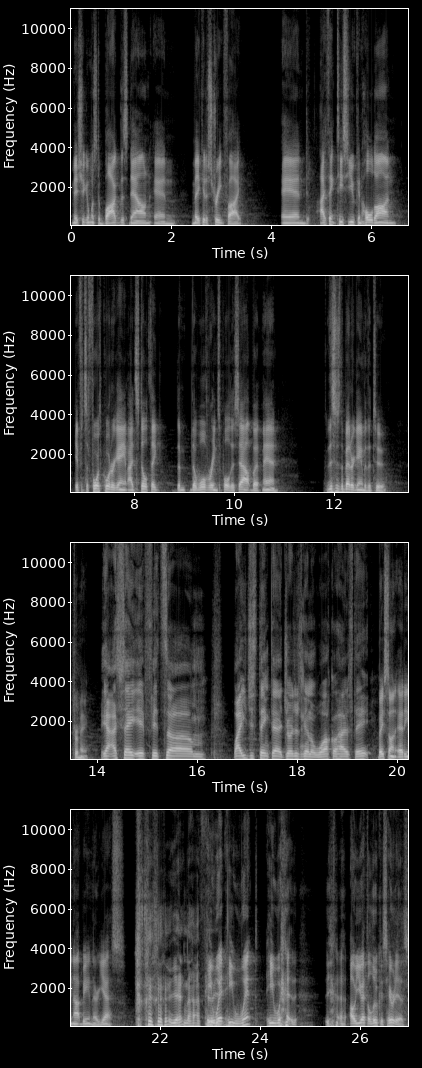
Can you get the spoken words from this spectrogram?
Michigan wants to bog this down and make it a street fight. And I think TCU can hold on. If it's a fourth quarter game, I'd still think the, the Wolverines pull this out. But man, this is the better game of the two for me. yeah, I say if it's um, why you just think that Georgia's gonna walk Ohio State? Based on Eddie not being there, yes. yeah, no, feel He you. went. He went. He went. oh, you got the Lucas. Here it is.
